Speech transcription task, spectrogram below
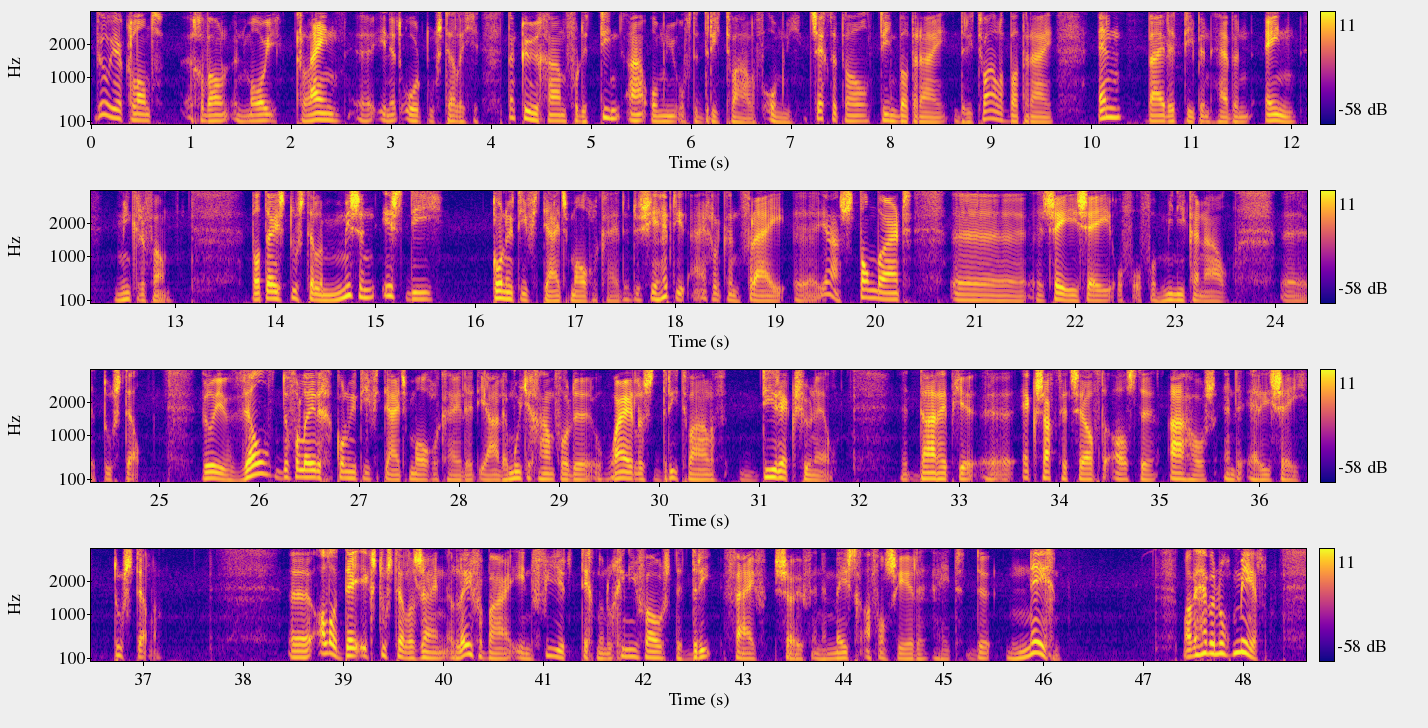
Wil je klant gewoon een mooi klein uh, in het oortoestelletje, dan kun je gaan voor de 10A Omni of de 312 Omni. Het zegt het al, 10 batterij, 312 batterij en beide typen hebben één microfoon. Wat deze toestellen missen is die connectiviteitsmogelijkheden. Dus je hebt hier eigenlijk een vrij uh, ja, standaard uh, eh, CEC of, of een mini-kanaal uh, toestel. Wil je wel de volledige connectiviteitsmogelijkheden, ja, dan moet je gaan voor de wireless 312 directioneel. Daar heb je exact hetzelfde als de AHOS en de RIC toestellen. Uh, alle DX-toestellen zijn leverbaar in vier technologieniveaus: de 3, 5, 7 en de meest geavanceerde heet de 9. Maar we hebben nog meer.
